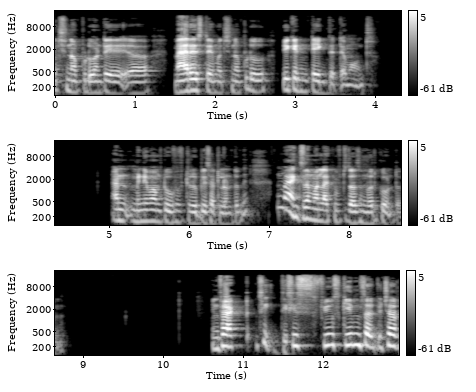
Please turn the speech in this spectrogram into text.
వచ్చినప్పుడు అంటే మ్యారేజ్ టైం వచ్చినప్పుడు you can take that amount and minimum two fifty rupees అట్లా ఉంటుంది. Maximum one lakh fifty thousand వరకు ఉంటుంది. In fact see this is few schemes which are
